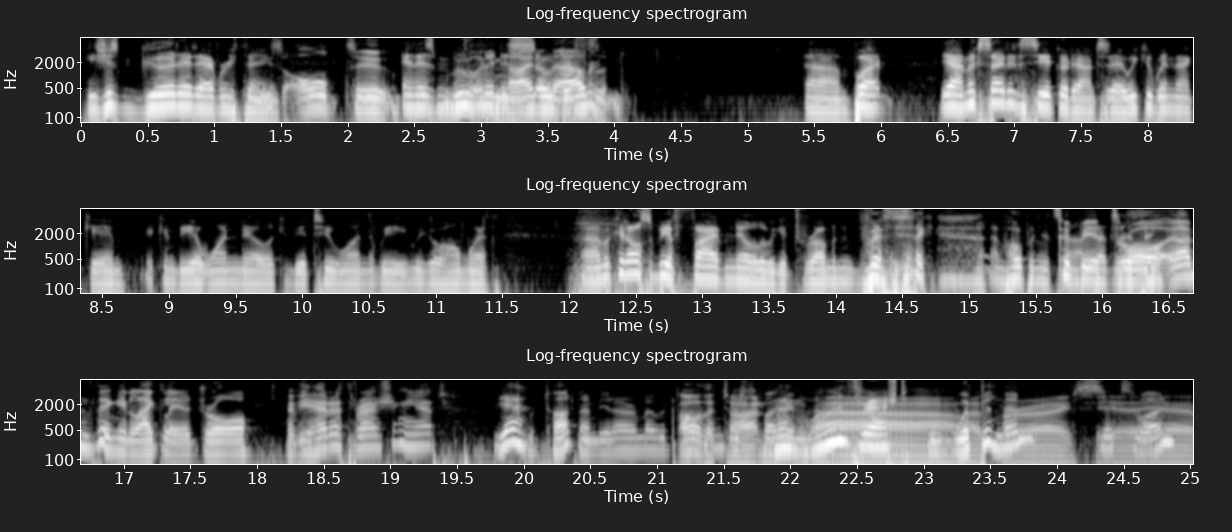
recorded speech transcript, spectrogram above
He's just good at everything, he's old too. and his movement like is so different. 9,000. Um, but yeah, I'm excited to see it go down today. We could win that game. It can be a one 0 It could be a two one that we, we go home with. Um, it could also be a five 0 that we get drumming with. Like, I'm hoping it's Could not be a that sort of draw. I'm thinking likely a draw. Have you had a thrashing yet? Yeah, With Tottenham, you don't remember Oh, the Tottenham? just fucking Wow. We were thrashed. Wow, Whipping them? Right. 6-1? Yeah, yeah,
